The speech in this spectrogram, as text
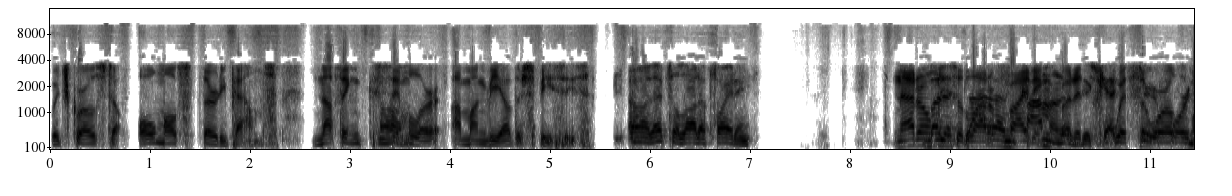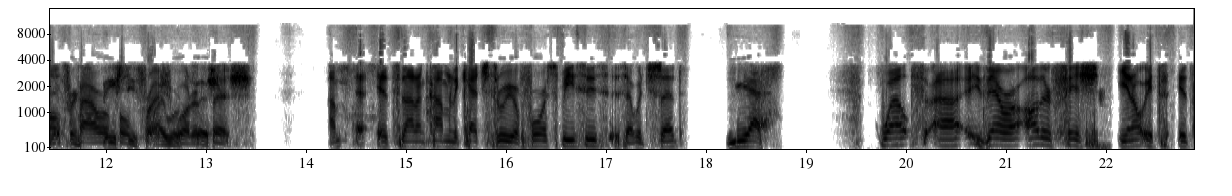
which grows to almost 30 pounds. Nothing similar among the other species. Oh, that's a lot of fighting. Not only is it a lot of fighting, but it's with the three or four world's most powerful species while we're freshwater fishing. fish. Um, it's not uncommon to catch three or four species. Is that what you said? Yes. Well, uh, there are other fish. You know, it's it's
